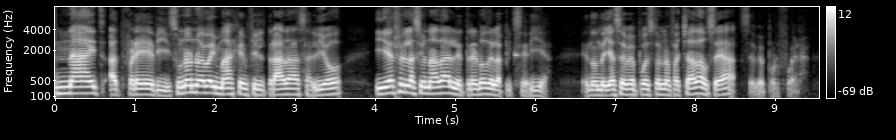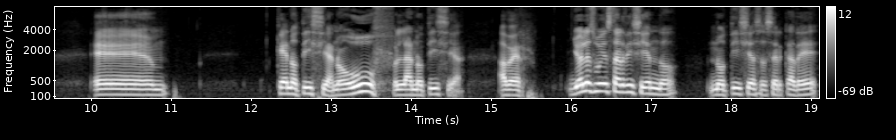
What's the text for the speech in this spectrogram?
Nights at Freddy's. Una nueva imagen filtrada salió y es relacionada al letrero de la pizzería, en donde ya se ve puesto en la fachada, o sea, se ve por fuera. Em, qué noticia, ¿no? Uf, la noticia. A ver, yo les voy a estar diciendo noticias acerca de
